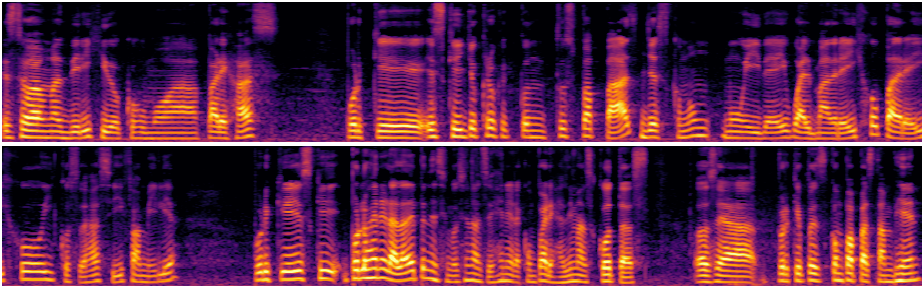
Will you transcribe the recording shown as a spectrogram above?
esto va más dirigido como a parejas porque es que yo creo que con tus papás ya es como muy de igual madre-hijo, padre-hijo y cosas así, familia. Porque es que por lo general la dependencia emocional se genera con parejas y mascotas. O sea, porque pues con papás también,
